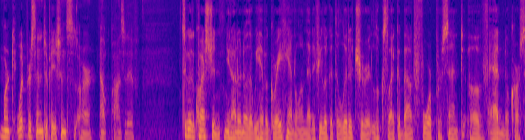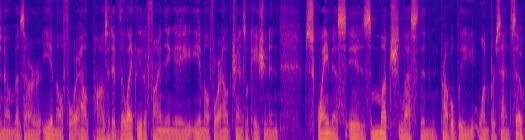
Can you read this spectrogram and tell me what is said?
Mark, what percentage of patients are ALK positive? It's a good question. You know, I don't know that we have a great handle on that. If you look at the literature, it looks like about 4% of adenocarcinomas are EML4 ALK positive. The likelihood of finding a EML4 ALK translocation in squamous is much less than probably 1%. So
